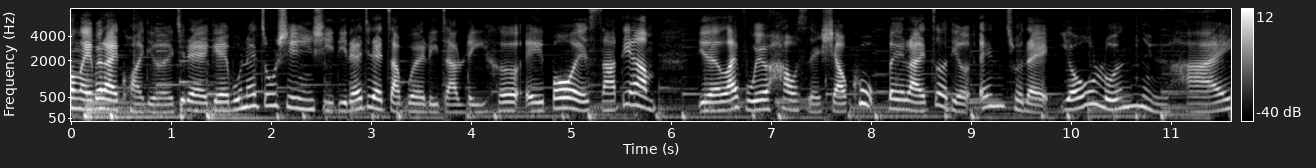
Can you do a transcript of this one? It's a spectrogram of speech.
将来，要来看到的这个基本的主线是伫咧这个十月二十二号下晡的三点，伫咧 Life Warehouse 的小库要来做着演出的游轮女孩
